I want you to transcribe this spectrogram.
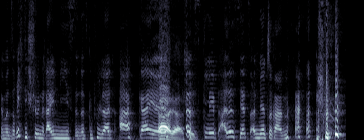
Wenn man so richtig schön reinniest und das Gefühl hat, ah, geil. Ah, ja, schön. Das klebt alles jetzt an mir dran.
